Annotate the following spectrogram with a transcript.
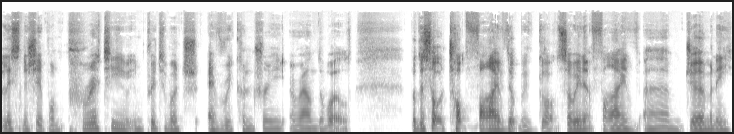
listenership on pretty in pretty much every country around the world. But the sort of top five that we've got. So in at five, um, Germany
